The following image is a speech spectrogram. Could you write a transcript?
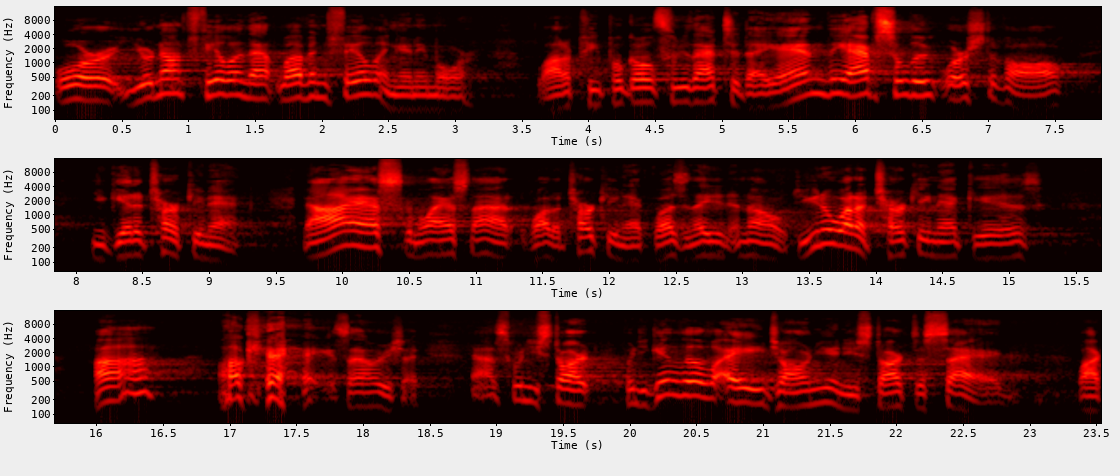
or you're not feeling that loving feeling anymore. A lot of people go through that today. And the absolute worst of all, you get a turkey neck. Now, I asked them last night what a turkey neck was, and they didn't know. Do you know what a turkey neck is? Huh? Okay, so that's when you start, when you get a little age on you and you start to sag like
